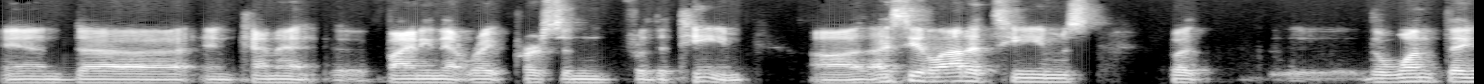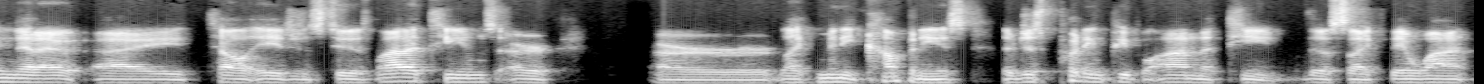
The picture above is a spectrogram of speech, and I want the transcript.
and uh, and kind of finding that right person for the team. Uh, I see a lot of teams, but the one thing that I, I tell agents too is a lot of teams are are like many companies they're just putting people on the team. Just like they want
